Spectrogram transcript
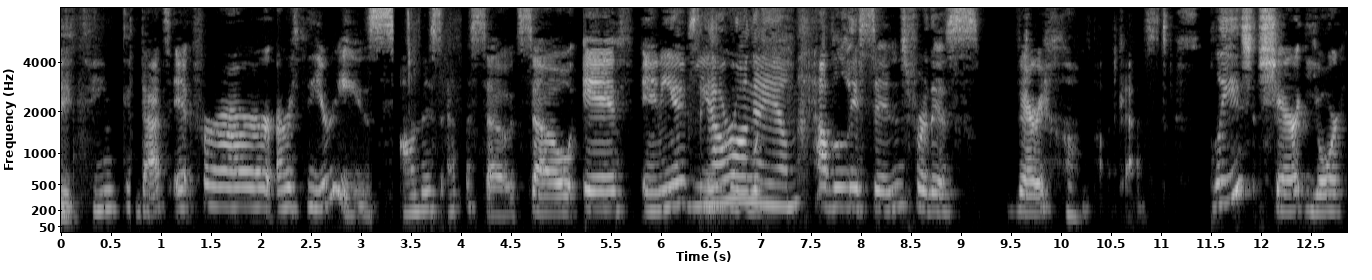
I think that's it for our, our theories on this episode. So if any of See you how wrong I am. have listened for this very long podcast, please share your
